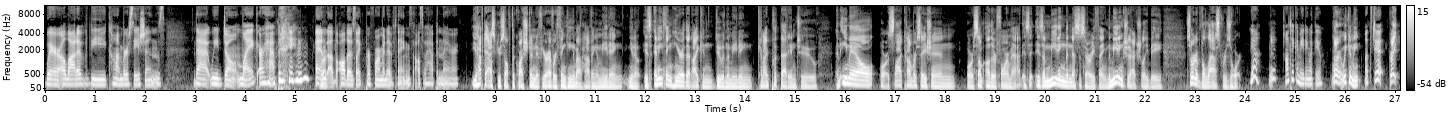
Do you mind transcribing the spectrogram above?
where a lot of the conversations that we don't like are happening, and Right. all those like performative things also happen there. You have to ask yourself the question if you're ever thinking about having a meeting, you know, is anything here that I can do in the meeting, can I put that into an email or a Slack conversation or some other format? Is it is a meeting the necessary thing? The meeting should actually be sort of the last resort. Yeah. Yeah. I'll take a meeting with you. All right, we can meet. Let's do it. Great.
